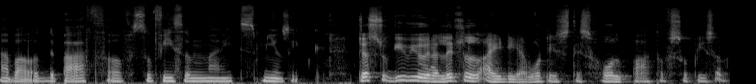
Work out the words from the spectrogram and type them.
about the path of Sufism and its music. Just to give you a little idea, what is this whole path of Sufism?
